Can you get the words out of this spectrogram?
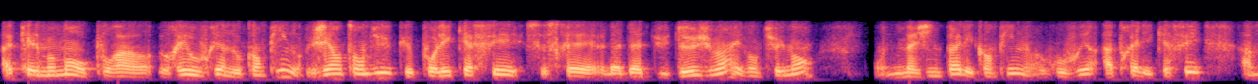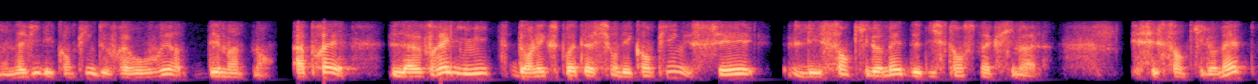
à quel moment on pourra réouvrir nos campings. J'ai entendu que pour les cafés, ce serait la date du 2 juin, éventuellement. On n'imagine pas les campings rouvrir après les cafés. À mon avis, les campings devraient rouvrir dès maintenant. Après, la vraie limite dans l'exploitation des campings, c'est les 100 km de distance maximale. Et ces 100 km,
